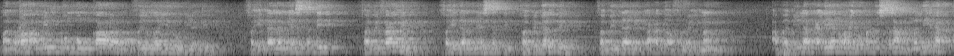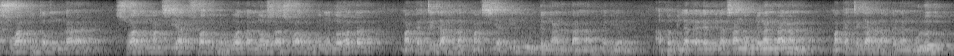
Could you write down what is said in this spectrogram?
Man ra'a minkum mungkaran fayughayyiru biyadih, fa idza lam yastati fa bi famih Fa'idal mesati fabigalbih fabidhalika adaful iman. Apabila kalian wahai umat Islam melihat suatu kemungkaran, suatu maksiat, suatu perbuatan dosa, suatu kemudaratan, maka cegahlah maksiat itu dengan tangan kalian. Apabila kalian tidak sanggup dengan tangan, maka cegahlah dengan mulut.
